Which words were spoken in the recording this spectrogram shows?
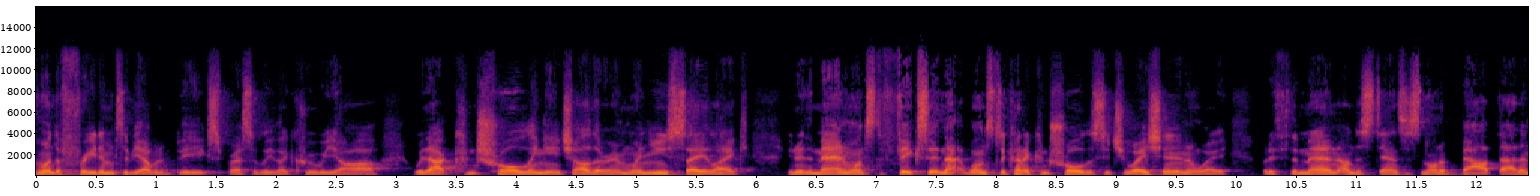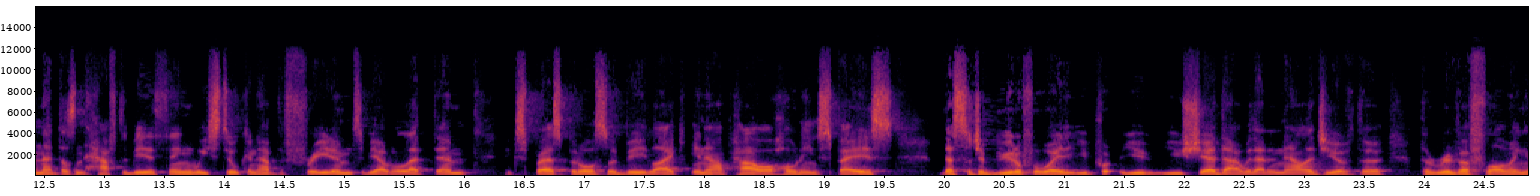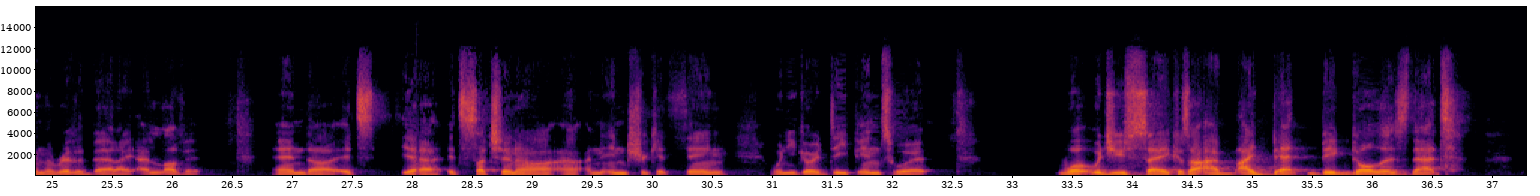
we want the freedom to be able to be expressively like who we are without controlling each other. And when you say like, you know, the man wants to fix it and that wants to kind of control the situation in a way. But if the man understands it's not about that and that doesn't have to be a thing, we still can have the freedom to be able to let them express, but also be like in our power, holding space. That's such a beautiful way that you put you you shared that with that analogy of the the river flowing in the riverbed. I, I love it, and uh, it's yeah, it's such an uh, an intricate thing when you go deep into it. What would you say? Because I, I bet big dollars that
